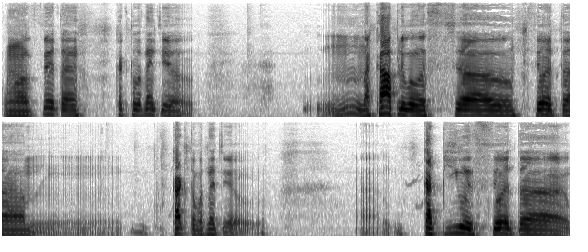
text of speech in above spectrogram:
э, все это как-то, вы знаете, накапливалось э, все это как-то вот знаете э, копилось все это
